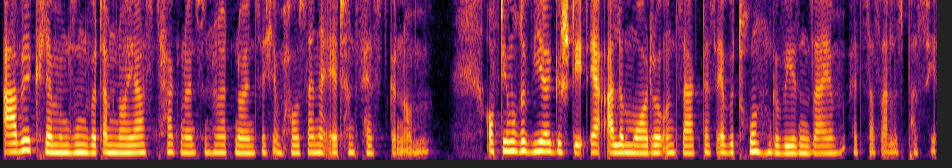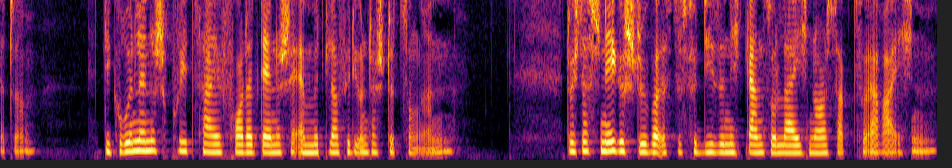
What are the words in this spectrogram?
Abel Clemenson wird am Neujahrstag 1990 im Haus seiner Eltern festgenommen. Auf dem Revier gesteht er alle Morde und sagt, dass er betrunken gewesen sei, als das alles passierte. Die grönländische Polizei fordert dänische Ermittler für die Unterstützung an. Durch das Schneegestöber ist es für diese nicht ganz so leicht, Norsag zu erreichen.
